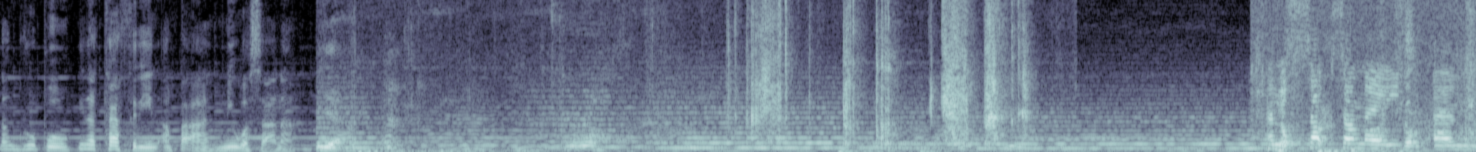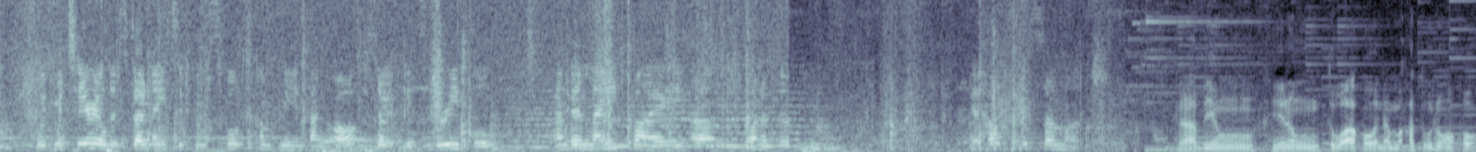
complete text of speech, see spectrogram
ng grupo ni na Catherine ang paa ni Wasana. Yeah. And the socks are made um, with material that's donated from a sports company in Bangkok, so it, it's breathable. And they're made by um, one of the. It helps us so much. Grabe yung, yun ang tuwa ko na makatulong ako.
